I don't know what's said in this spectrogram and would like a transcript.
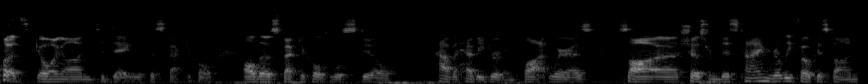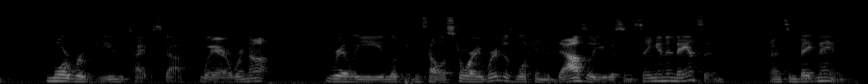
what's going on today with the spectacle although spectacles will still have a heavy driven plot whereas saw uh, shows from this time really focused on more review type stuff where we're not really looking to tell a story we're just looking to dazzle you with some singing and dancing and some big names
